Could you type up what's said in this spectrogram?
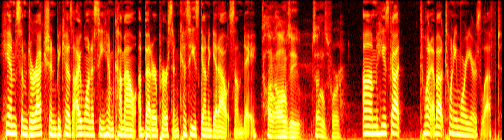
him some direction because I want to see him come out a better person because he's going to get out someday. How long, how long's he sentenced for? Um, he's got 20, about 20 more years left.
